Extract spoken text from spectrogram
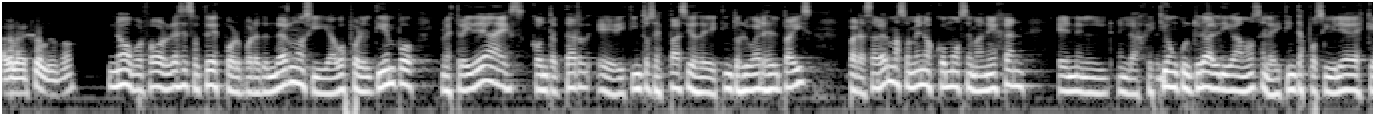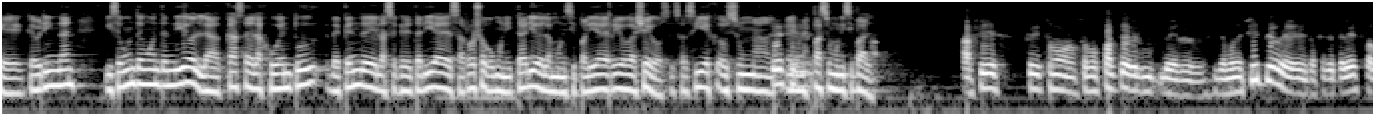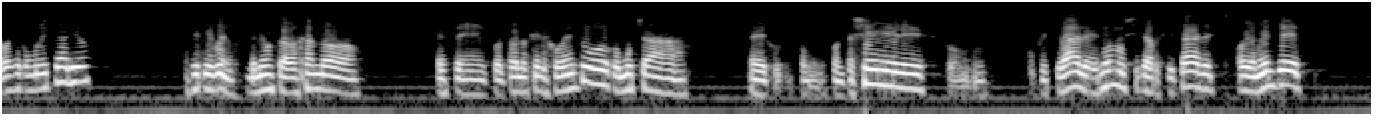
agradecerles, ¿no? No, por favor, gracias a ustedes por, por atendernos y a vos por el tiempo. Nuestra idea es contactar eh, distintos espacios de distintos lugares del país para saber más o menos cómo se manejan en, el- en la gestión cultural, digamos, en las distintas posibilidades que, que brindan. Y según tengo entendido, la Casa de la Juventud depende de la Secretaría de Desarrollo Comunitario de la Municipalidad de Río Gallegos. ¿Es así? ¿Es, es una- Sí, es sí. un espacio municipal? Así es, sí, somos, somos parte del, del, del municipio, de la Secretaría de Desarrollo Comunitario. Así que bueno, venimos trabajando este, con todo lo que es la juventud, con mucha, eh, con, talleres, con, festivales música, recitales, obviamente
